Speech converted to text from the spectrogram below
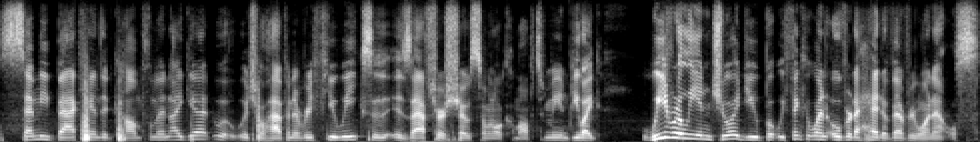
semi backhanded compliment I get, which will happen every few weeks, is, is after a show, someone will come up to me and be like, "We really enjoyed you, but we think it went over the head of everyone else."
